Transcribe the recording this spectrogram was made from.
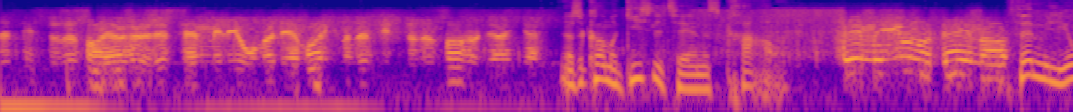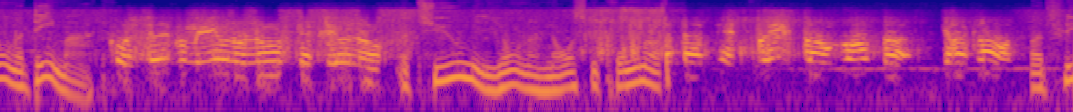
Det siste du sa, jeg hører 5 millioner D-mark, men det siste du sa, hørte jeg ikke. Og så kommer gisseltagernes krav. 5 millioner D-mark 5 millioner D-mark og 20 millioner norske kroner. og 20 millioner norske kroner er et flygplan også skal være klart. og et fly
